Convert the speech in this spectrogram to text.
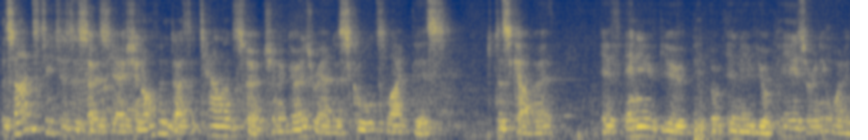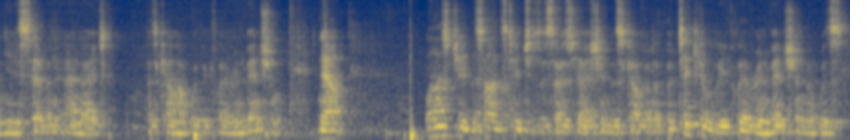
the Science Teachers Association often does a talent search and it goes around to schools like this to discover if any of you, any of your peers or anyone in year 7 and 8 has come up with a clever invention. Now, last year the Science Teachers Association discovered a particularly clever invention that was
